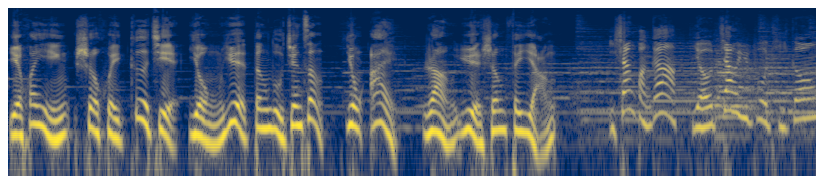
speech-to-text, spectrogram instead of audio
也欢迎社会各界踊跃登录捐赠，用爱让乐声飞扬。以上广告由教育部提供。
